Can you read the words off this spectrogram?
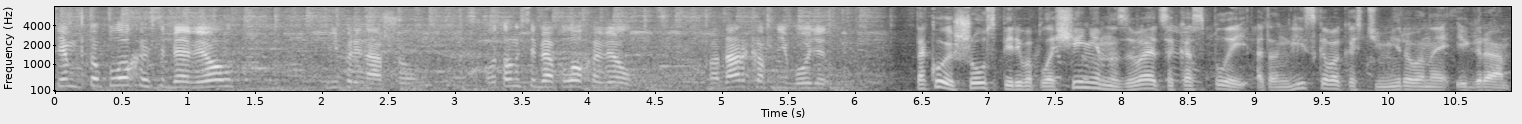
Тем, кто плохо себя вел, не приношу. Вот он себя плохо вел, подарков не будет. Такое шоу с перевоплощением называется косплей, от английского «костюмированная игра».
